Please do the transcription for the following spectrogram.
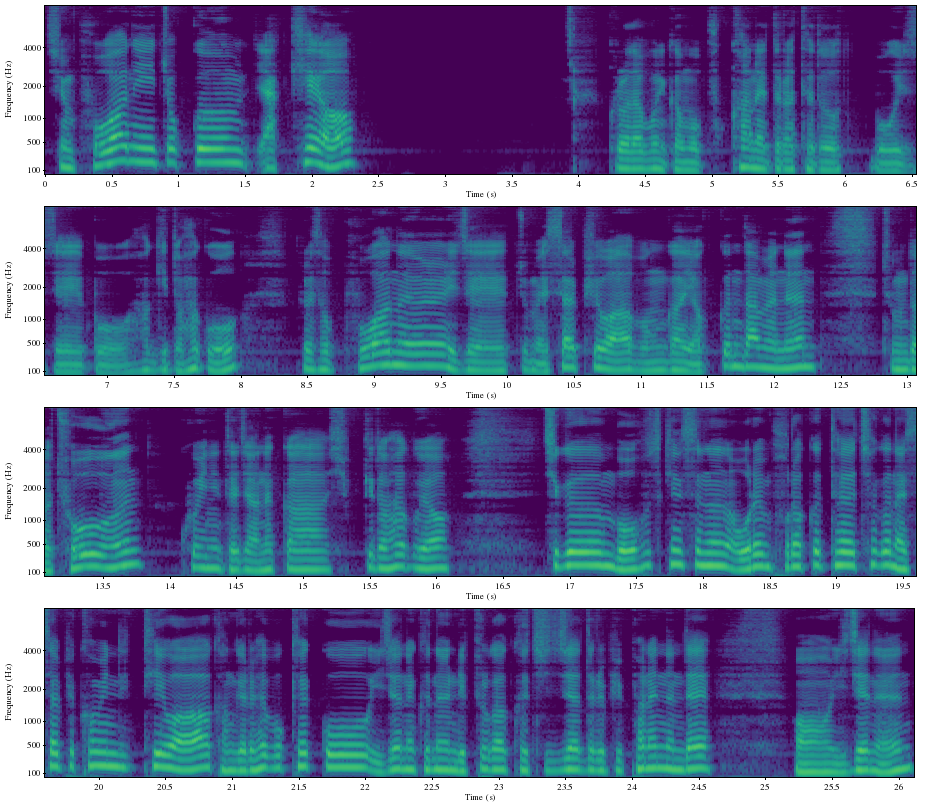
지금 보안이 조금 약해요. 그러다 보니까 뭐 북한 애들한테도 뭐 이제 뭐 하기도 하고 그래서 보안을 이제 좀 SRP와 뭔가 엮은다면은 좀 더 좋은 코인이 되지 않을까 싶기도 하고요. 지금 뭐 호스킨스는 오랜 불화 끝에 최근 SRP 커뮤니티와 관계를 회복했고 이전에 그는 리플과 그 지지자들을 비판했는데 어 이제는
